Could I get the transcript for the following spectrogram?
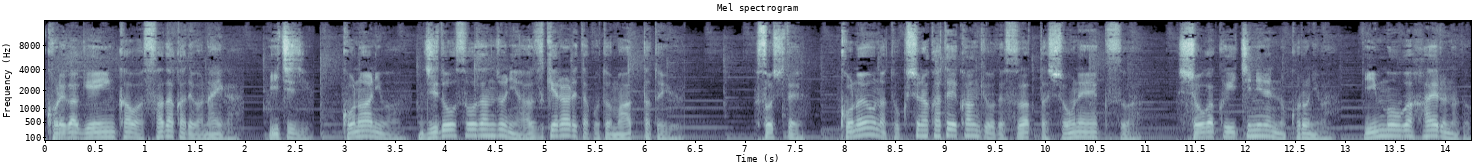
これが原因かは定かではないが、一時、この兄は児童相談所に預けられたこともあったという。そして、このような特殊な家庭環境で育った少年 X は、小学1、2年の頃には陰謀が生えるなど、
